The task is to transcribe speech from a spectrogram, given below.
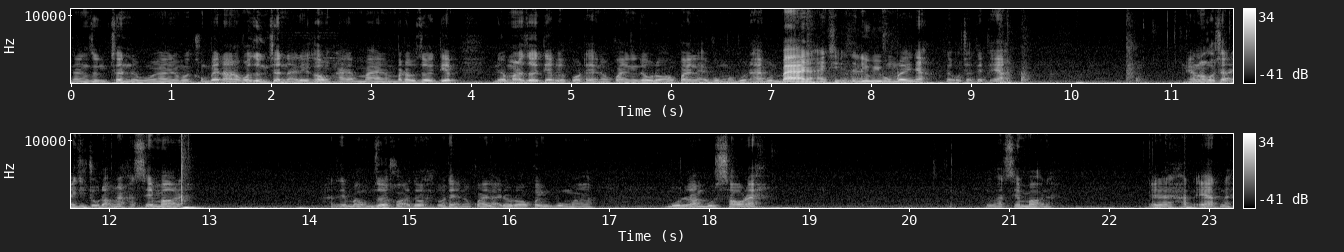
đang dừng chân ở vùng 50 không biết là nó có dừng chân lại đây không, hay là mai nó bắt đầu rơi tiếp. Nếu mà nó rơi tiếp thì có thể nó quanh đâu đó, quay lại vùng mà 4243 nhá. Anh chị sẽ lưu ý vùng đấy nhá. Để hỗ trợ tiếp theo. Em nói hỗ trợ anh chị chủ động nhá. HCM này. HCM cũng rơi khỏi rồi, có thể nó quay lại đâu đó quanh vùng mà 45 46 này. Từ HCM này HS này.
